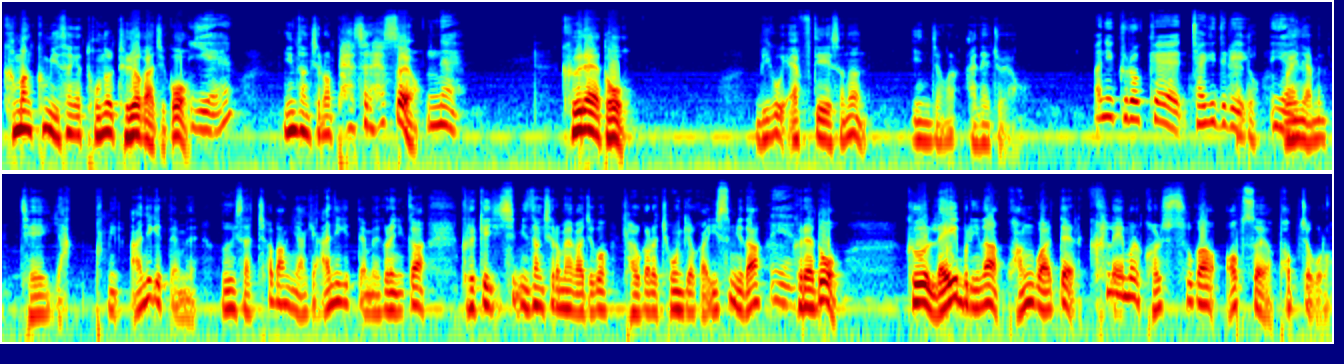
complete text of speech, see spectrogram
그만큼 이상의 돈을 들여가지고 예. 임상 실험 패스를 했어요. 네. 그래도 미국 FDA에서는 인정을 안 해줘요. 아니 그렇게 자기들이 해도 예. 왜냐하면 제약 품이 아니기 때문에 의사 처방약이 아니기 때문에 그러니까 그렇게 심- 임상 실험해 가지고 결과로 좋은 결과가 있습니다. 예. 그래도 그 레이블이나 광고할 때 클레임을 걸 수가 없어요 법적으로.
